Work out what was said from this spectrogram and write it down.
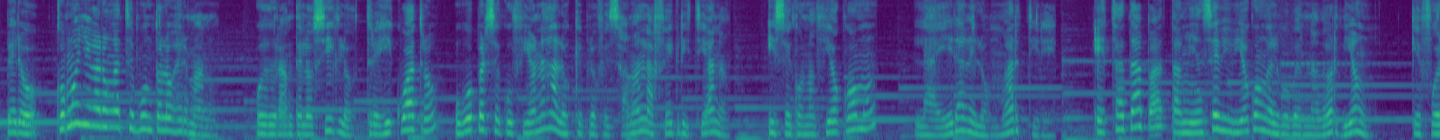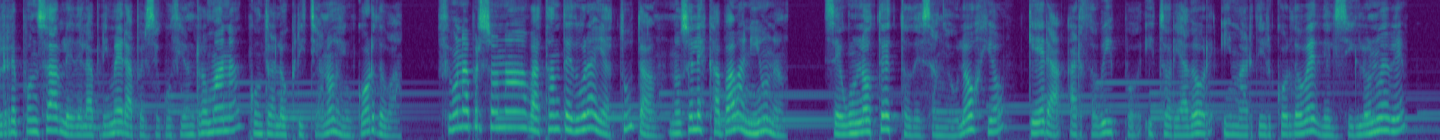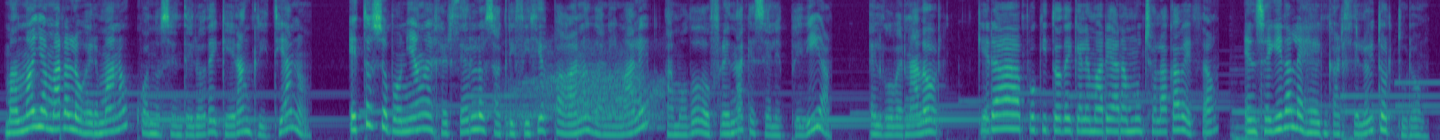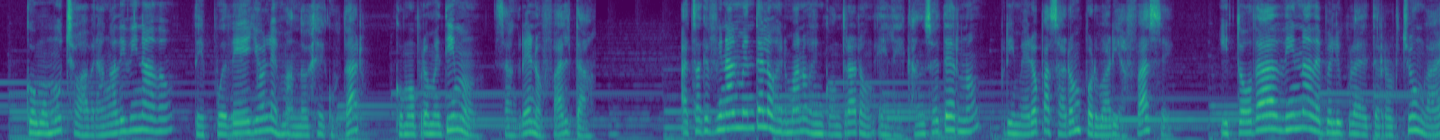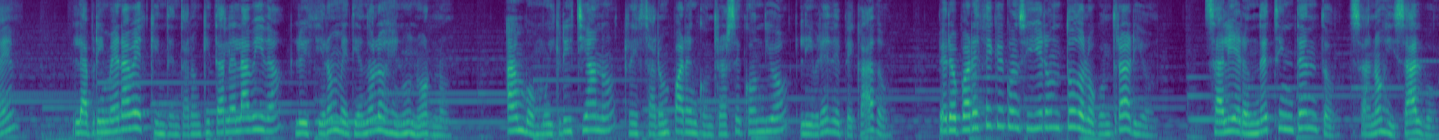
Pero, ¿cómo llegaron a este punto los hermanos? Pues durante los siglos 3 y 4 hubo persecuciones a los que profesaban la fe cristiana, y se conoció como la era de los mártires. Esta etapa también se vivió con el gobernador Dion, que fue el responsable de la primera persecución romana contra los cristianos en Córdoba. Fue una persona bastante dura y astuta, no se le escapaba ni una. Según los textos de San Eulogio, que era arzobispo, historiador y mártir cordobés del siglo IX, mandó a llamar a los hermanos cuando se enteró de que eran cristianos. Estos se oponían a ejercer los sacrificios paganos de animales a modo de ofrenda que se les pedía. El gobernador, que era poquito de que le mareara mucho la cabeza, enseguida les encarceló y torturó. Como muchos habrán adivinado, después de ello les mandó ejecutar. Como prometimos, sangre nos falta. Hasta que finalmente los hermanos encontraron el descanso eterno, primero pasaron por varias fases. Y todas dignas de película de terror chunga, ¿eh? La primera vez que intentaron quitarle la vida, lo hicieron metiéndolos en un horno. Ambos muy cristianos rezaron para encontrarse con Dios libres de pecado. Pero parece que consiguieron todo lo contrario. Salieron de este intento sanos y salvos,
